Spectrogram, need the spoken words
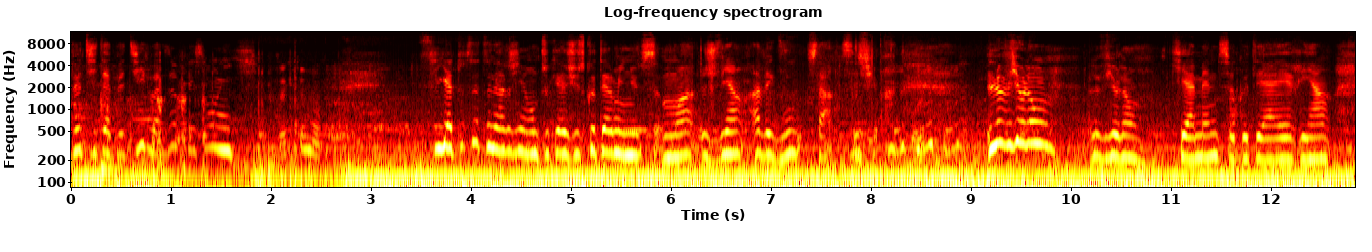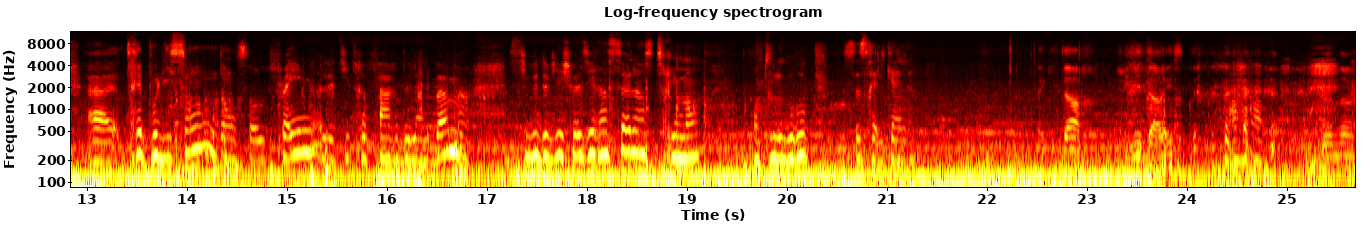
Petit à petit, l'oiseau fait son nid. Exactement. S'il y a toute cette énergie, en tout cas jusqu'au terminus, moi je viens avec vous, ça c'est sûr. Le violon, le violon qui amène ce côté aérien euh, très polisson dans Soul Train, le titre phare de l'album. Si vous deviez choisir un seul instrument dans tout le groupe, ce serait lequel? La guitare, je suis guitariste. non, non,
